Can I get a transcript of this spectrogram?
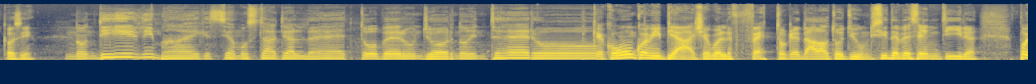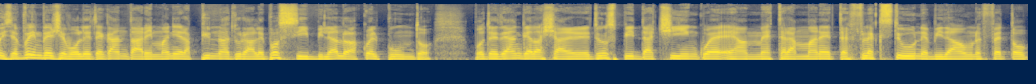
Così. Non dirgli mai che siamo stati a letto per un giorno intero. Che comunque mi piace quell'effetto che dà l'autotune, si deve sentire. Poi se voi invece volete cantare in maniera più naturale possibile, allora a quel punto potete anche lasciare il tune speed a 5 e a mettere a manetta il flex tune e vi dà un effetto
